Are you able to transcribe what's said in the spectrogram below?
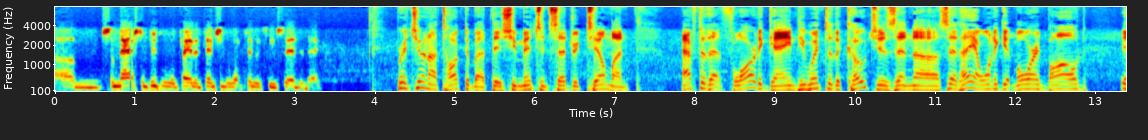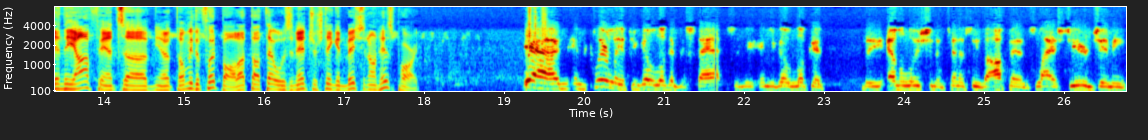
um, some national people were paying attention to what Tennessee said today. Brent, you and I talked about this. You mentioned Cedric Tillman after that Florida game, he went to the coaches and uh, said, "Hey, I want to get more involved in the offense. Uh, you know, throw me the football." I thought that was an interesting admission on his part. Yeah, and, and clearly, if you go look at the stats and you, and you go look at the evolution of Tennessee's offense last year, Jimmy,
